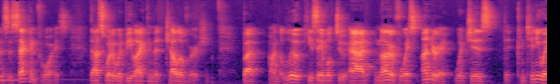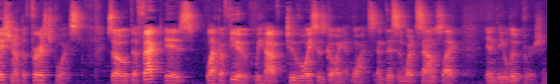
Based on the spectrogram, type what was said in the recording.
is the second voice. That's what it would be like in the cello version. But on the lute, he's able to add another voice under it, which is the continuation of the first voice. So the effect is like a fugue. We have two voices going at once, and this is what it sounds like in the lute version.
